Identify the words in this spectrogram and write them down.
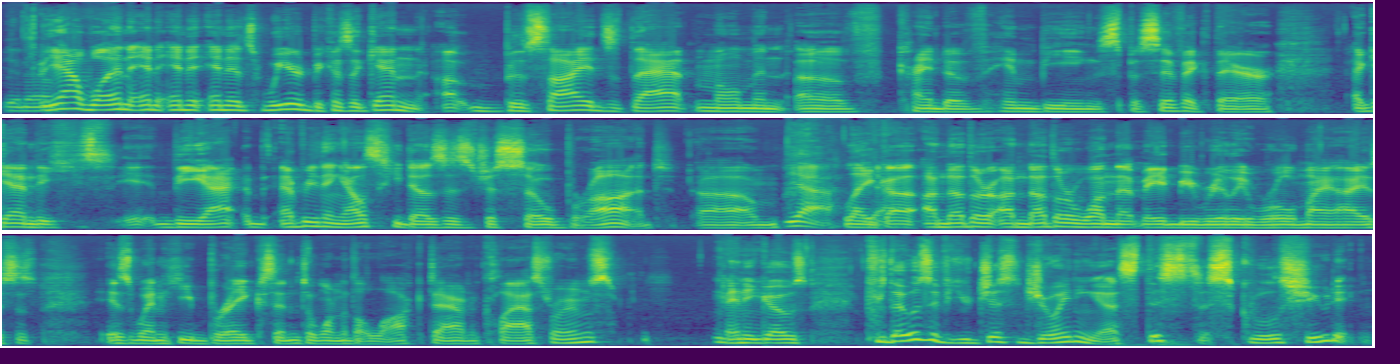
You know? Yeah, well, and, and, and it's weird because again, uh, besides that moment of kind of him being specific there, again, he's the everything else he does is just so broad. Um, Yeah, like yeah. Uh, another another one that made me really roll my eyes is, is when he breaks into one of the lockdown classrooms. And he goes, "For those of you just joining us, this is a school shooting,"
